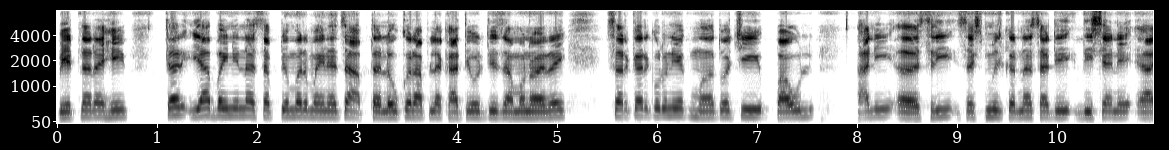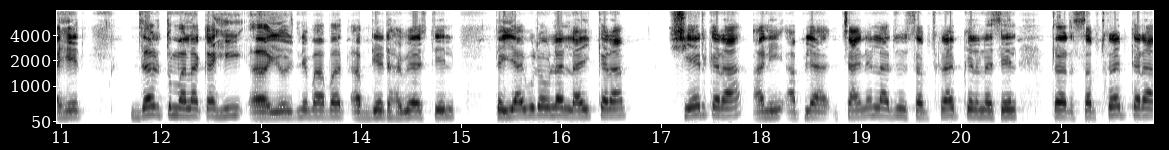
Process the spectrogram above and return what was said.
भेटणार आहे. तर या बहिणींना सप्टेंबर महिन्याचा हप्ता लवकर आपल्या खात्यावरती जमा होणार आहे. सरकारकडून एक महत्त्वाची पाऊल आणि स्त्री सक्षमीकरणासाठी दिशाने आहेत. जर तुम्हाला काही योजनेबाबत अपडेट हवे असतील तर या व्हिडिओला लाईक करा शेअर करा आणि आपल्या चॅनलला अजून सबस्क्राईब केलं नसेल तर सबस्क्राईब करा.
